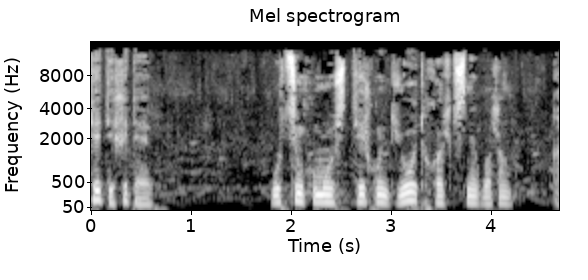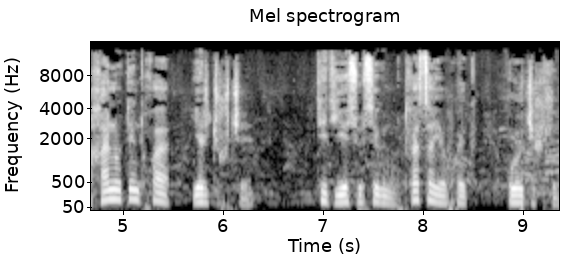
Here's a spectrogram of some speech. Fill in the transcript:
Тэд ихэд айв. Үтсэн хүмүүс тэр хүнд юу тохиолдсныг болон гахаануудын тухай ярьж өгчээ. Тэд Есүсийг нутгаасаа явахыг гуйж эхлэв.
